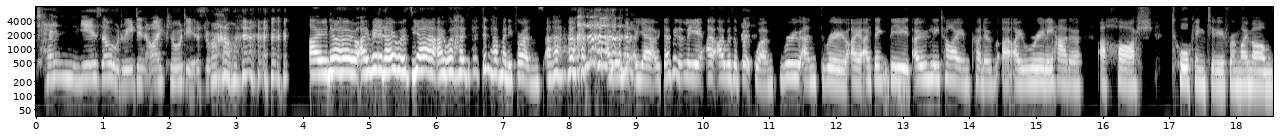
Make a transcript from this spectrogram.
10 years old reading I Claudius. Wow. I know. I mean, I was, yeah, I had, didn't have many friends. I remember, yeah, definitely. I, I, was a bookworm through and through. I, I think the only time kind of I, I really had a, a harsh talking to from my mom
